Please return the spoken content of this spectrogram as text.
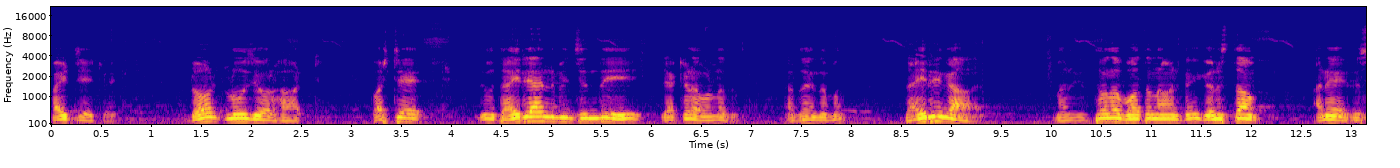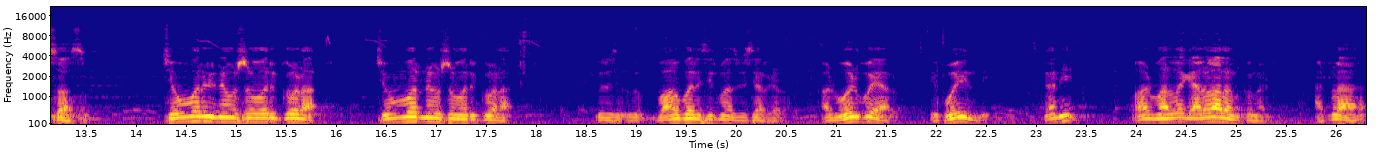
ఫైట్ చేయటమే. డోంట్ లూజ్ యువర్ హార్ట్ ఫస్టే నువ్వు ధైర్యాన్ని మించింది ఎక్కడ ఉండదు. అర్థమైందమ్మా? ధైర్యం కావాలి. మనం యుద్ధంలో పోతున్నామంటే గెలుస్తాం అనే విశ్వాసం. చివరి నిమిషం వరకు కూడా చివరి నిమిషం వరకు కూడా బాహుబలి సినిమా చూశారు కదా వాళ్ళు ఓడిపోయారు ఇక పోయింది. కానీ వాడు మళ్ళీ గెలవాలనుకున్నాడు. అట్లా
